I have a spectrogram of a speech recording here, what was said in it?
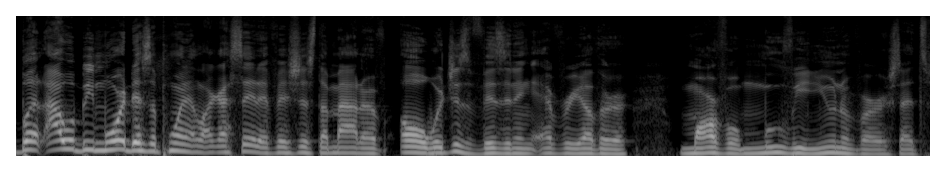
but i would be more disappointed like i said if it's just a matter of oh we're just visiting every other marvel movie universe that's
